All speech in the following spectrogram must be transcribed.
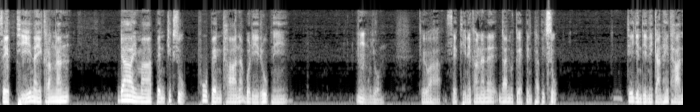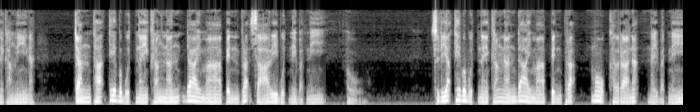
เศรษฐีในครั้งนั้น ได้มาเป็นภิกษุผู้เป็นทานบดีรูปนี้ อืมโยม คือว่าเศรษฐีในครั้งนั้นได้ได้มาเกิดเป็นพระภิกษุ ที่ยินดีในการให้ทานในครั้งนี้นะจันทะเทพบุตรในครั้งนั้นได้มาเป็นพระสารีบุตรในบัดนี้ โอ้ สุริยะเทพบุตรในครั้งนั้นได้มาเป็นพระโมกขรานะในบัดนี้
